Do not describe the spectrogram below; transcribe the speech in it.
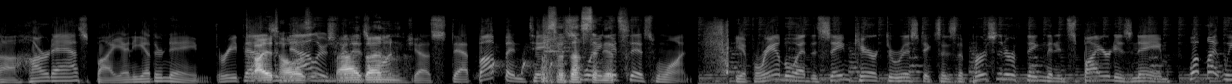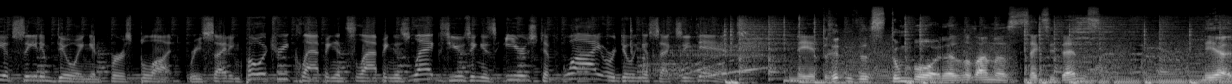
A hard ass by any other name. $3,000 3,000. for Na this dann. one. Just step up and take Was a wird das denn swing at this one. If Rambo had the same characteristics as the person or thing that inspired his name, what might we have seen him doing in First Blood? Reciting poetry, clapping and slapping his legs, using his ears to fly, or doing a sexy dance? Nee, drittens ist Dumbo, das ist was anderes. Sexy Dance. Nee, äh,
